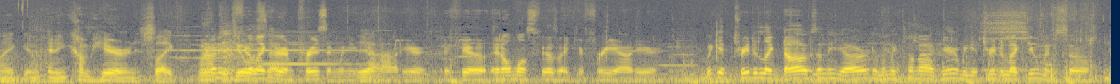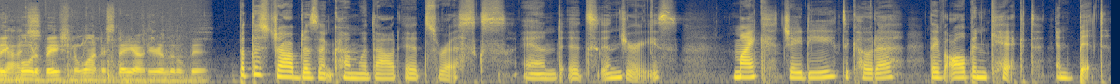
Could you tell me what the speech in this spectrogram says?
like and, and you come here and it's like we You don't don't have to deal feel with like you're in prison when you Yeah. come out here. It feel it almost feels like you're free out here. We get treated like dogs in the yard, and then we come out here and we get treated like humans. So big Yeah, it's- motivation to want to stay out here a little bit. But this job doesn't come without its risks and its injuries. Mike, JD, Dakota, they've all been kicked and bit.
